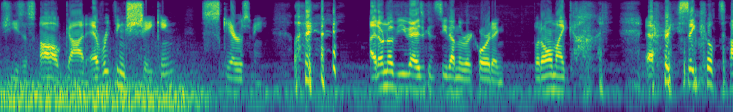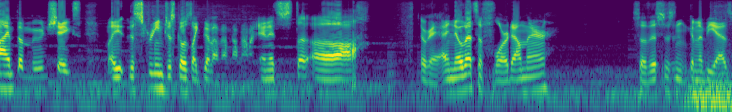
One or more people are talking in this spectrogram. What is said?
Jesus. Oh God. Everything shaking. Scares me. I don't know if you guys can see it on the recording, but oh my god, every single time the moon shakes, my, the screen just goes like, and it's uh. Okay, I know that's a floor down there, so this isn't gonna be as.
